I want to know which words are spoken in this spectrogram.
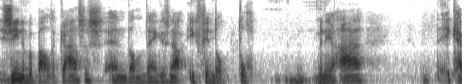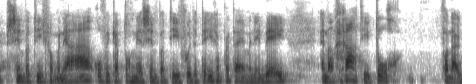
zien een bepaalde casus. En dan denken ze, nou, ik vind dat toch meneer A. Ik heb sympathie voor meneer A. Of ik heb toch meer sympathie voor de tegenpartij, meneer B. En dan gaat hij toch vanuit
